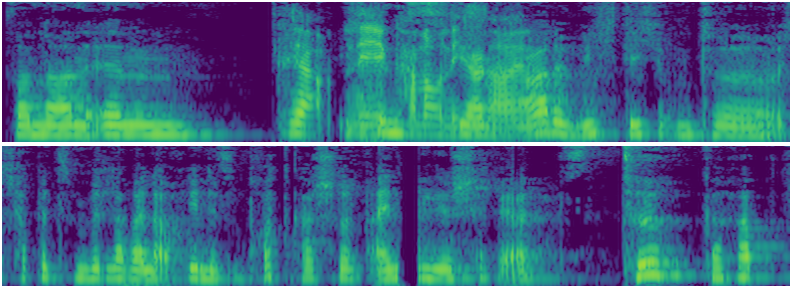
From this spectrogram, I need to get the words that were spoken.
sondern ähm, ja, nee, kann auch nicht ja sein. gerade wichtig und äh, ich habe jetzt mittlerweile auch hier in diesem Podcast schon einige Chefärzte gehabt,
